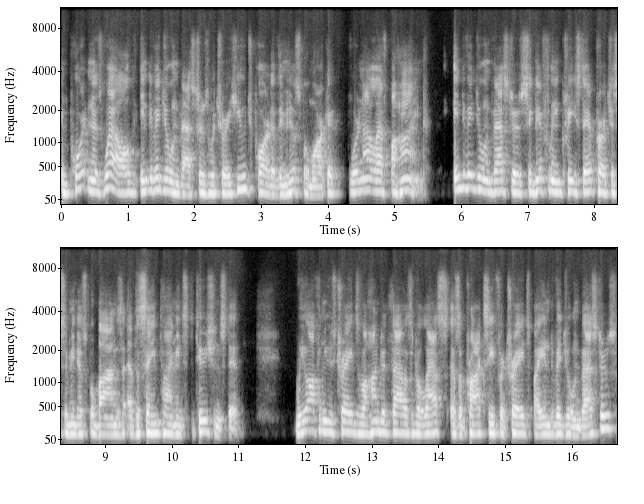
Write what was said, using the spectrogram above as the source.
Important as well, individual investors, which are a huge part of the municipal market, were not left behind. Individual investors significantly increased their purchase of municipal bonds at the same time institutions did. We often use trades of 100,000 or less as a proxy for trades by individual investors.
